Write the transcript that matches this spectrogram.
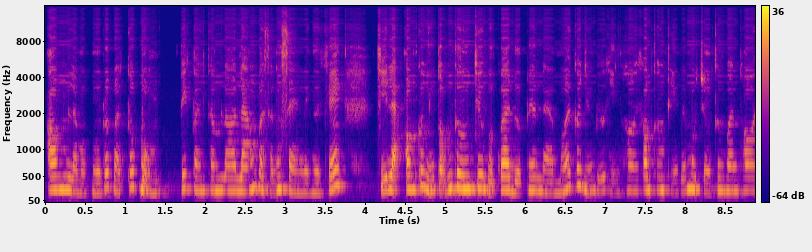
ông là một người rất là tốt bụng biết quan tâm lo lắng và sẵn sàng về người khác. Chỉ là ông có những tổn thương chưa vượt qua được nên là mới có những biểu hiện hơi không thân thiện với môi trường xung quanh thôi.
